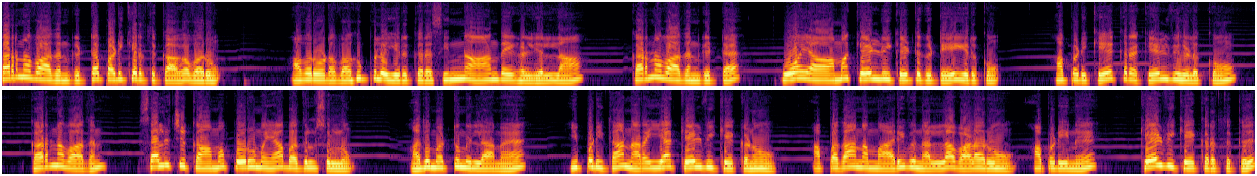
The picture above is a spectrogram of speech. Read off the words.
கர்ணவாதன் கிட்ட படிக்கிறதுக்காக வரும். அவரோட வகுப்புல இருக்கிற சின்ன ஆந்தைகள் எல்லாம் கர்ணவாதன் கிட்ட ஓயாம கேள்வி கேட்டுக்கிட்டே இருக்கும். அப்படி கேட்கிற கேள்விகளுக்கும் கர்ணவாதன் சலிச்சுக்காம பொறுமையா பதில் சொல்லும். அது மட்டும் இல்லாம இப்படித்தான் நிறைய கேள்வி கேட்கணும். அப்பதான் நம்ம அறிவு நல்லா வளரும் அப்படின்னு கேள்வி கேட்கறதுக்கு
